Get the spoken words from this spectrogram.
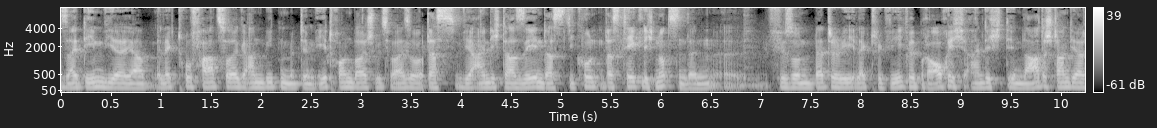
seitdem wir ja Elektrofahrzeuge anbieten, mit dem e-tron beispielsweise, dass wir eigentlich da sehen, dass die Kunden das täglich nutzen. Denn äh, für so ein Battery Electric Vehicle brauche ich eigentlich den Ladestand ja äh,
